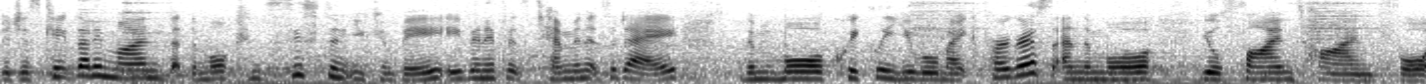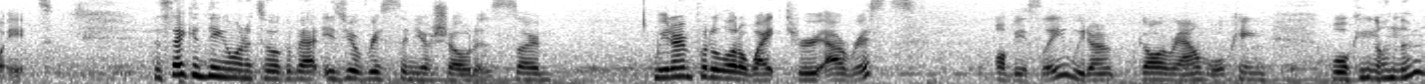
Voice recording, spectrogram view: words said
But just keep that in mind that the more consistent you can be, even if it's 10 minutes a day, the more quickly you will make progress and the more you'll find time for it. The second thing I want to talk about is your wrists and your shoulders. So we don't put a lot of weight through our wrists obviously we don't go around walking walking on them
